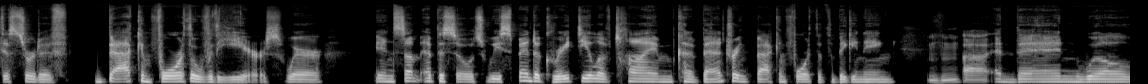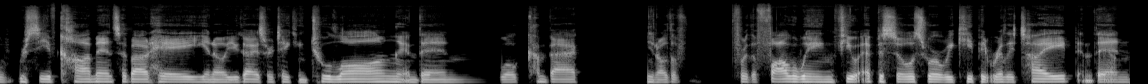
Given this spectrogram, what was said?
this sort of back and forth over the years where in some episodes we spend a great deal of time kind of bantering back and forth at the beginning mm-hmm. uh, and then we'll receive comments about hey you know you guys are taking too long and then we'll come back you know the for the following few episodes where we keep it really tight and then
